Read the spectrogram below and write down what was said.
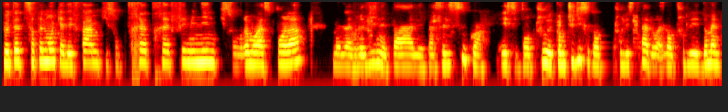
peut-être certainement qu'il y a des femmes qui sont très très féminines, qui sont vraiment à ce point-là, mais la vraie vie n'est pas n'est pas celle-ci quoi. Et c'est dans tout, et comme tu dis, c'est dans tous les stades, ouais, dans tous les domaines.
